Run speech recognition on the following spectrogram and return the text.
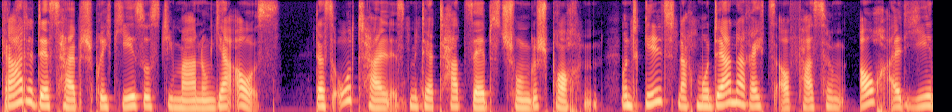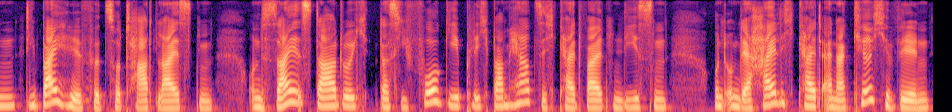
Gerade deshalb spricht Jesus die Mahnung ja aus. Das Urteil ist mit der Tat selbst schon gesprochen und gilt nach moderner Rechtsauffassung auch all jenen, die Beihilfe zur Tat leisten, und sei es dadurch, dass sie vorgeblich Barmherzigkeit walten ließen und um der Heiligkeit einer Kirche willen,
